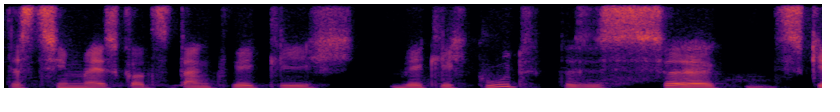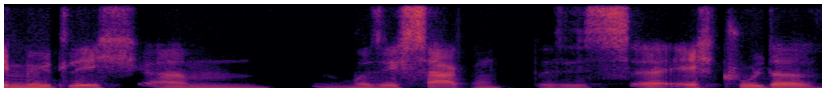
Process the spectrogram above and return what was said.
Das Zimmer ist Gott sei Dank wirklich, wirklich gut. Das ist, äh, ist gemütlich, ähm, muss ich sagen. Das ist äh, echt cool, da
